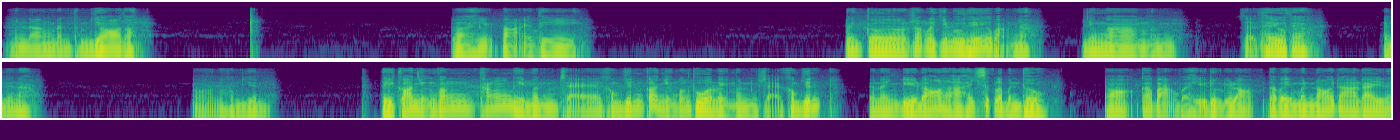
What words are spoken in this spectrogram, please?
Mình đang đánh thăm dò thôi. Và hiện tại thì bên cơ rất là chiếm ưu thế các bạn nha. Nhưng mà mình sẽ theo theo xem thế nào. À, nó không dính. Thì có những ván thắng thì mình sẽ không dính có những ván thua thì mình sẽ không dính. Cho nên điều đó là hết sức là bình thường đó các bạn phải hiểu được điều đó. Tại vì mình nói ra đây đó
